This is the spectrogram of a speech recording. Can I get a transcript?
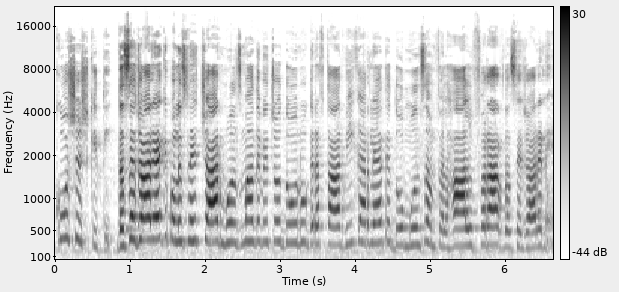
ਕੋਸ਼ਿਸ਼ ਕੀਤੀ। ਦੱਸਿਆ ਜਾ ਰਿਹਾ ਹੈ ਕਿ ਪੁਲਿਸ ਨੇ ਚਾਰ ਮੁਲਜ਼ਮਾਂ ਦੇ ਵਿੱਚੋਂ ਦੋ ਨੂੰ ਗ੍ਰਿਫਤਾਰ ਵੀ ਕਰ ਲਿਆ ਤੇ ਦੋ ਮੁਲਜ਼ਮ ਫਿਲਹਾਲ ਫਰਾਰ ਦੱਸੇ ਜਾ ਰਹੇ ਨੇ।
